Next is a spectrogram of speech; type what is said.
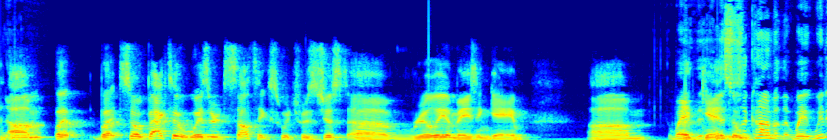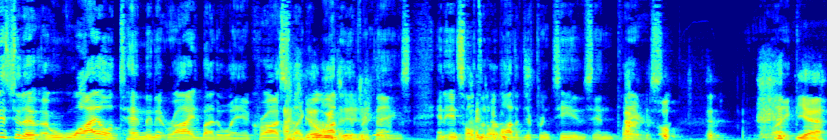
No. Um, but but so back to Wizards Celtics, which was just a really amazing game. Um, wait, again, this is a kind of a, wait. We just did a, a wild ten minute ride, by the way, across like a lot of different things, and insulted a lot of different teams and players. Like, yeah,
